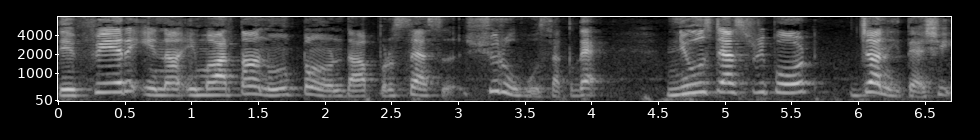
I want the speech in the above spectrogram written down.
ਤੇ ਫਿਰ ਇਹਨਾਂ ਇਮਾਰਤਾਂ ਨੂੰ ਢਾਉਣ ਦਾ ਪ੍ਰੋਸੈਸ ਸ਼ੁਰੂ ਹੋ ਸਕਦਾ ਹੈ। ਨਿਊਜ਼ ਡੈਸਕ ਰਿਪੋਰਟ ਜਨਹਿਤੈਸ਼ੀ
